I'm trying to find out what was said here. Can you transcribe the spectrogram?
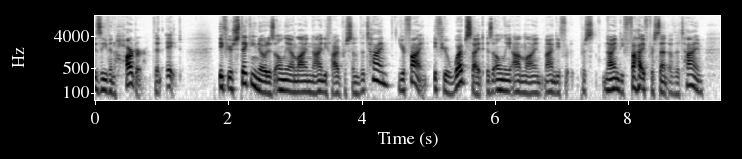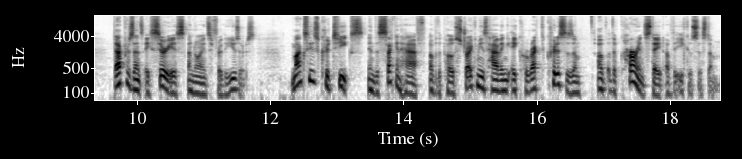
is even harder than 8. If your staking node is only online 95% of the time, you're fine. If your website is only online 90, 95% of the time, that presents a serious annoyance for the users. Moxie's critiques in the second half of the post strike me as having a correct criticism of the current state of the ecosystem.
